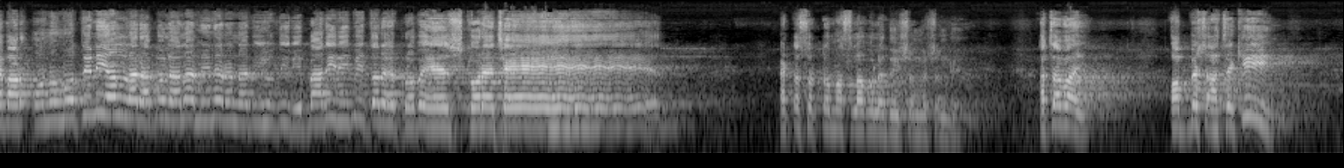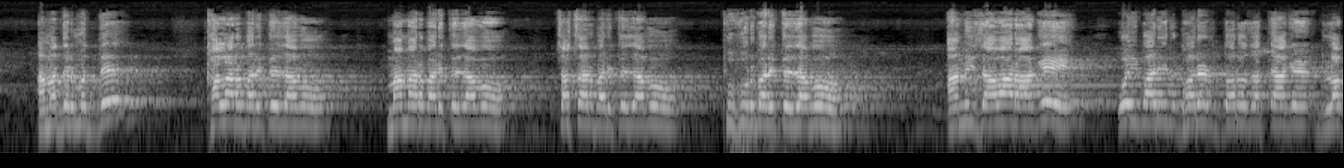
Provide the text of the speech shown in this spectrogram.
এবার অনুমতি নিয়ে আল্লাহ রাবুল আলমিনের নবী ইহুদির বাড়ির ভিতরে প্রবেশ করেছে। একটা ছোট্ট মশলা বলে দিই সঙ্গে সঙ্গে। আচ্ছা ভাই, অভ্যেস আছে কি? আমাদের মধ্যে খালার বাড়িতে যাব, মামার বাড়িতে যাব, চাচার বাড়িতে যাব, ফুফুর বাড়িতে যাব। আমি যাওয়ার আগে ওই বাড়ির ঘরের দরজাতে আগে লক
